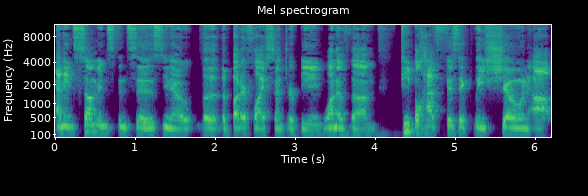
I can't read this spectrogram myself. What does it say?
and in some instances, you know the the Butterfly Center being one of them, people have physically shown up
